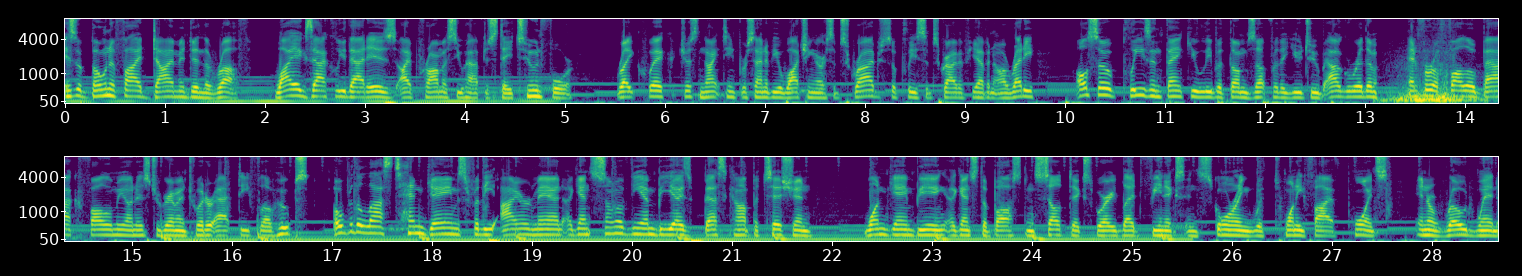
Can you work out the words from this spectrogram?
is a bona fide diamond in the rough. Why exactly that is, I promise you have to stay tuned for. Right quick, just 19% of you watching are subscribed, so please subscribe if you haven't already. Also, please and thank you leave a thumbs up for the YouTube algorithm, and for a follow back, follow me on Instagram and Twitter at DFlowHoops. Over the last 10 games for the Iron Man against some of the NBA's best competition, one game being against the Boston Celtics, where he led Phoenix in scoring with 25 points in a road win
